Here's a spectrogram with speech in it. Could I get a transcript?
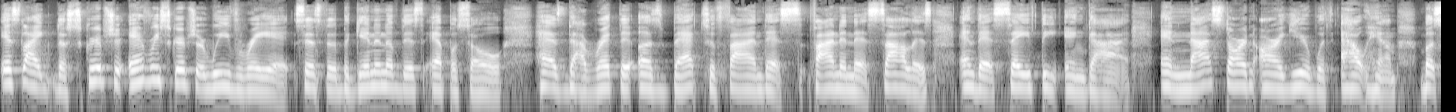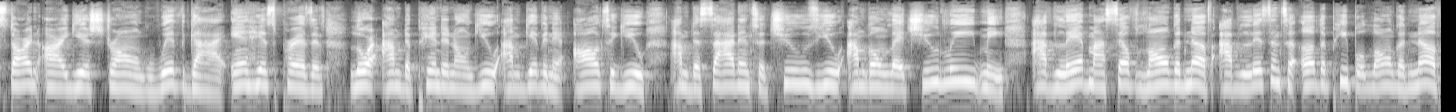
It's like the scripture, every scripture we've read since the beginning of this episode has directed us back to find that finding that solace and that safety in God and not starting our year without him, but starting our year strong with God in his presence. Lord, I'm dependent on you. I'm giving it all to you. I'm deciding to choose you. I'm going to let you lead me. I've led myself long enough. I've listened to other people people long enough.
